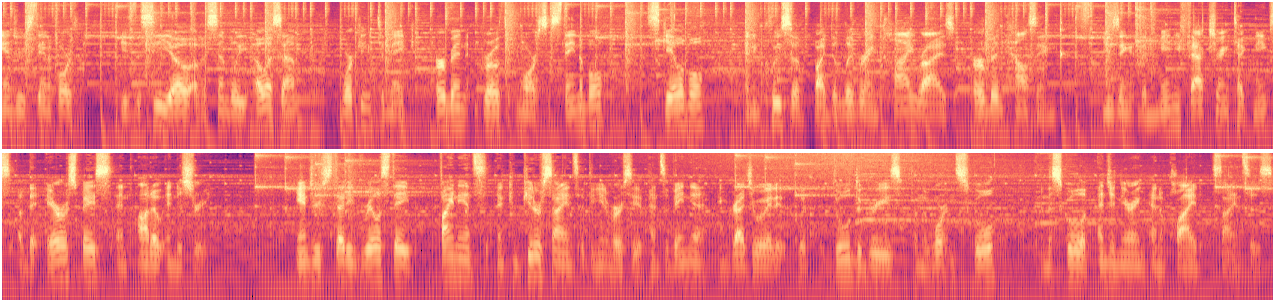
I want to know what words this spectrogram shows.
Andrew Staniforth. He's the CEO of Assembly OSM, working to make urban growth more sustainable, scalable, and inclusive by delivering high rise urban housing using the manufacturing techniques of the aerospace and auto industry. Andrew studied real estate, finance, and computer science at the University of Pennsylvania and graduated with dual degrees from the Wharton School and the School of Engineering and Applied Sciences.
